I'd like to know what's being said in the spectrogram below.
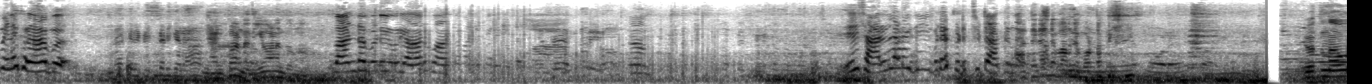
പിന്നെ ಕ್ರಾಬ್ ഞങ്ങൾക്കുണ്ട നീ വേണം തോന്നുന്നു വാണ്ട ಬಿಡಿ ಇವ್ರು ಯಾರು ವಾಂಡ ಮಾಡಿ ಈ ಸರಳ ಇದು ഇവിടെ പിടിച്ചിട്ട് ಇವತ್ತು ನಾವು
